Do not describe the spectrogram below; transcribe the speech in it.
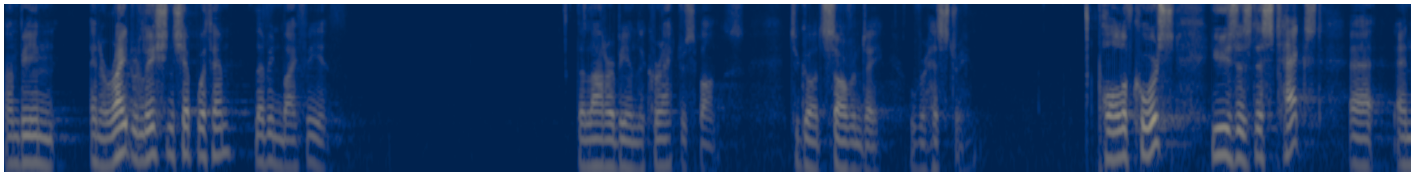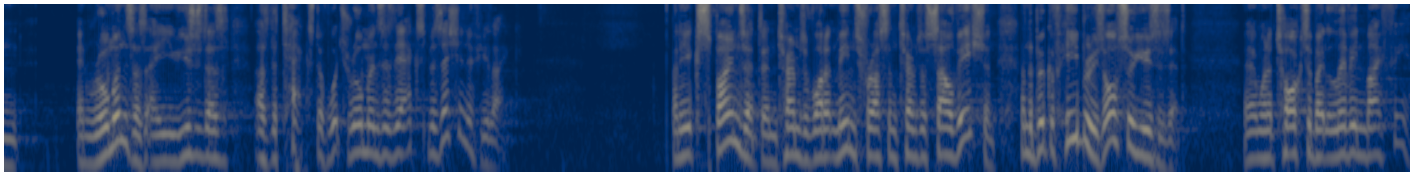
and being in a right relationship with Him, living by faith. The latter being the correct response to God's sovereignty over history. Paul, of course, uses this text uh, in, in Romans, as, he uses it as, as the text of which Romans is the exposition, if you like. And he expounds it in terms of what it means for us in terms of salvation. And the book of Hebrews also uses it uh, when it talks about living by faith.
